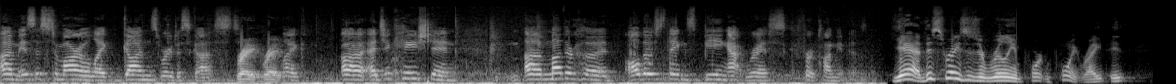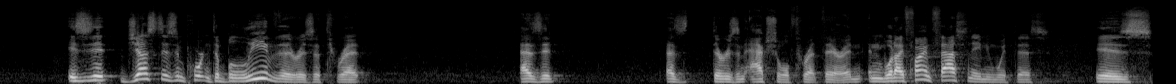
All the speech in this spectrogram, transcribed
um, Is This Tomorrow, like guns were discussed. Right, right. Like uh, education, uh, motherhood, all those things being at risk for communism. Yeah, this raises a really important point, right? It, is it just as important to believe there is a threat as it as there is an actual threat there? And, and what I find fascinating with this is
